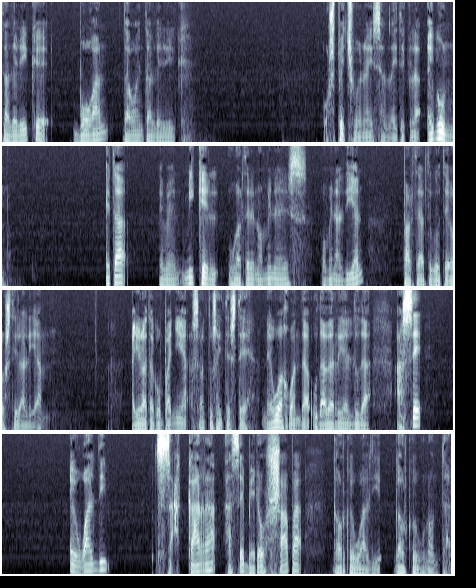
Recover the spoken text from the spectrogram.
talderik eh, bogan dagoen talderik ospetsuena izan daitekela egun! Eta hemen Mikel Ugarteren omenez omenaldian parte hartuko dute ostiralian Aiola eta konpainia sartu zaitezte. Negua joan da udaberria heldu da. Haze egualdi zakarra haze bero sapa gaurko egualdi gaurko egun hontan.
